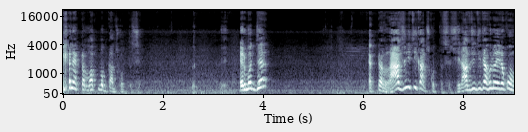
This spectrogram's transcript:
এখানে একটা মতলব কাজ করতেছে। এর মধ্যে একটা রাজনীতি কাজ করতেছে। সে রাজনীতিটা হলো এরকম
